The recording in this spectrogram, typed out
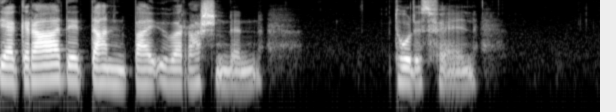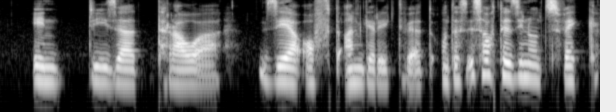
der gerade dann bei überraschenden Todesfällen in dieser Trauer sehr oft angeregt wird. Und das ist auch der Sinn und Zweck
